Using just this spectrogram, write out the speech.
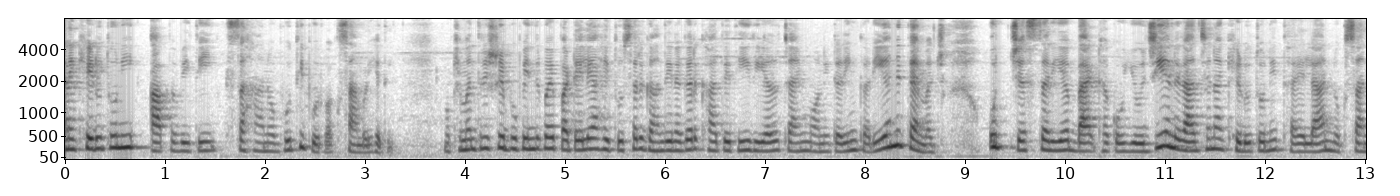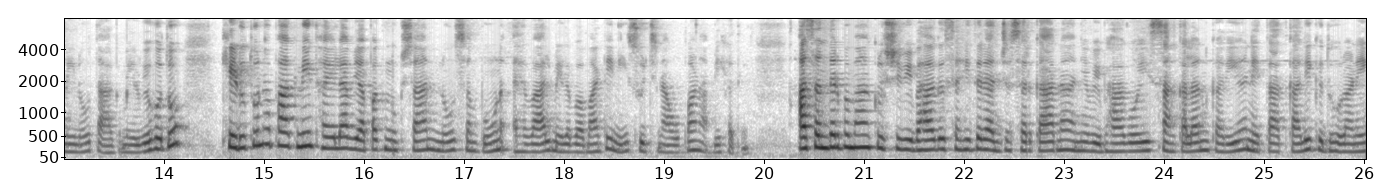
અને ખેડૂતોની આપવીતી સહાનુભૂતિપૂર્વક સાંભળી હતી. મુખ્યમંત્રી શ્રી ભૂપેન્દ્રભાઈ પટેલે આ હેતુસર ગાંધીનગર ખાતેથી રિયલ ટાઈમ મોનિટરિંગ કરી અને તેમજ ઉચ્ચ સ્તરીય બેઠકો યોજી અને રાજ્યના ખેડૂતોને થયેલા નુકસાનીનો તાગ મેળવ્યો હતો. ખેડૂતોના પાકને થયેલા વ્યાપક નુકસાનનો સંપૂર્ણ અહેવાલ મેળવવા માટેની સૂચનાઓ પણ આપી હતી. આ સંદર્ભમાં કૃષિ વિભાગ સહિત રાજ્ય સરકારના અન્ય વિભાગોએ સંકલન કરી અને તાત્કાલિક ધોરણે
